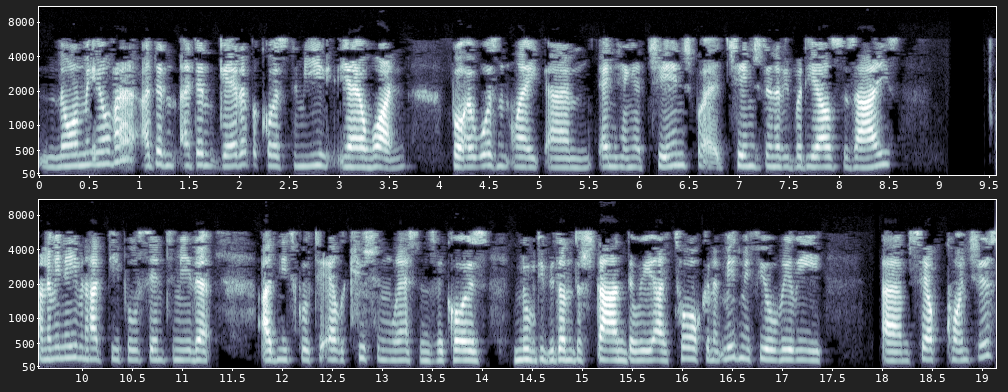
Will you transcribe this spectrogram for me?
enormity of it. I didn't, I didn't get it because to me, yeah, I won, but it wasn't like, um, anything had changed, but it changed in everybody else's eyes. And I mean, I even had people saying to me that I'd need to go to elocution lessons because nobody would understand the way I talk. And it made me feel really, um, self-conscious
